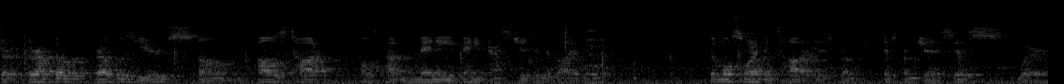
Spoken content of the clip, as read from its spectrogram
thro- throughout the, throughout those years, um, I was taught I was taught many many passages in the Bible. The most one I've been taught is from is from Genesis, where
